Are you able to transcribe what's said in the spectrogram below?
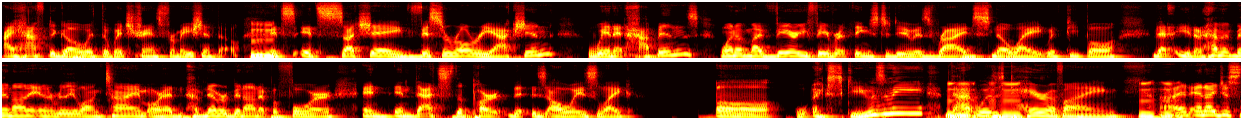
I have to go with the witch transformation though. Hmm. It's it's such a visceral reaction when it happens. One of my very favorite things to do is ride Snow White with people that either haven't been on it in a really long time or had, have never been on it before and and that's the part that is always like oh excuse me that Mhm, was mhm. terrifying Mhm. uh, and, and i just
